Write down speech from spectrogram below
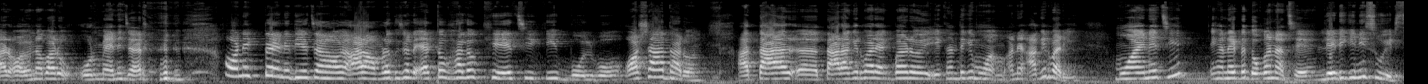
আর অয়ন আবার ওর ম্যানেজার অনেকটা এনে দিয়েছে, আর আমরা দুজন এত ভালো খেয়েছি, কি বলব, অসাধারণ। আর তার তার আগের বার একবার ওই এখান থেকে মানে আগের বারই মোয়া এনেছি, এখানে একটা দোকান আছে, লেডিকিনি সুইটস।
